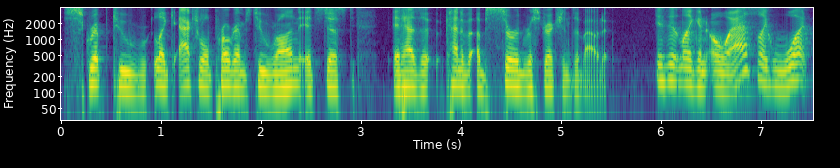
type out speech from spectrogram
script to like actual programs to run. It's just, it has a kind of absurd restrictions about it. Is it like an OS? Like what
